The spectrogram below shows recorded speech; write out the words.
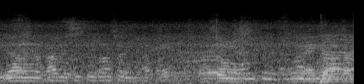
Yang habis itu langsung? Langsung meninggalkan.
